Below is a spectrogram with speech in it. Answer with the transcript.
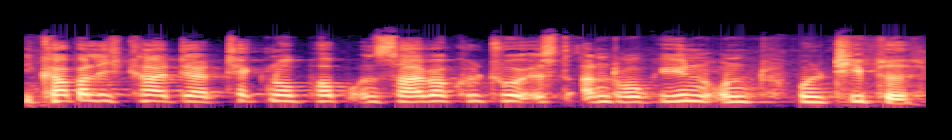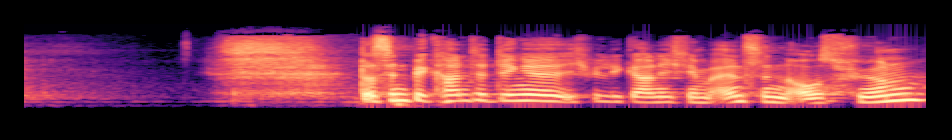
Die Körperlichkeit der Techno-Pop- und Cyberkultur ist androgyn und multiple. Das sind bekannte Dinge, ich will die gar nicht im Einzelnen ausführen.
